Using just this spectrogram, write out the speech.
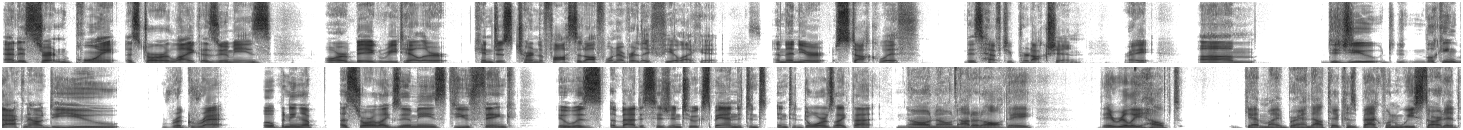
at a certain point, a store like a Zumiez or a big retailer can just turn the faucet off whenever they feel like it. Yes. And then you're stuck with this hefty production, right? Um, did you, looking back now, do you regret opening up a store like Zumiez? Do you think it was a bad decision to expand it into, into doors like that? No, no, not at all. They they really helped get my brand out there because back when we started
